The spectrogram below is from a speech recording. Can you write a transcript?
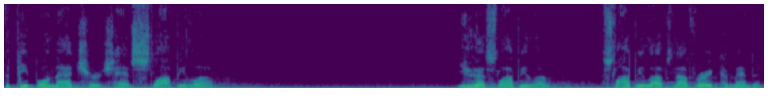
The people in that church had sloppy love. You got sloppy love? Sloppy love's not very commended.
